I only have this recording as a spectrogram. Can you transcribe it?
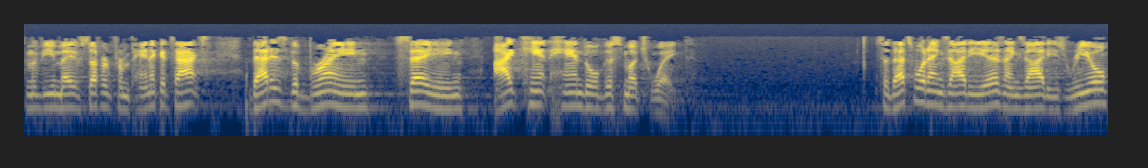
Some of you may have suffered from panic attacks. That is the brain saying, "I can't handle this much weight." So that's what anxiety is. Anxiety is real.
